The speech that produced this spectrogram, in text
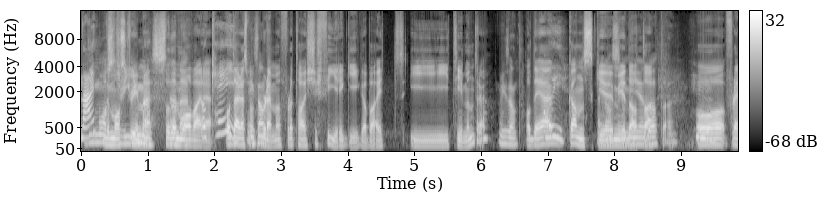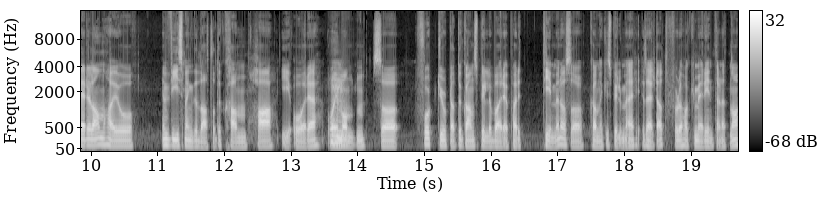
Nei. de må, streames, så det må være okay. Og det er det som er problemet, for det tar 24 gigabyte i timen, tror jeg. Ikke sant? Og det er ganske, Det er ganske mye data. Og flere land har jo en vis mengde data du kan ha i året og i Mm. måneden. Så fort gjort at du kan spille bare et par timer, og så kan du ikke spille mer i det hele tatt, for du har ikke mer internett nå.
